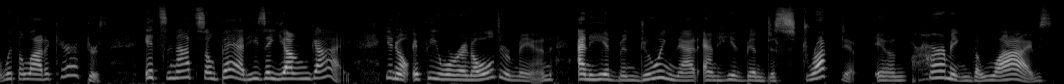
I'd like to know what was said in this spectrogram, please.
with a lot of characters. It's not so bad. He's a young guy. You know, if he were an older man and he had been doing that and he had been destructive in harming the lives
